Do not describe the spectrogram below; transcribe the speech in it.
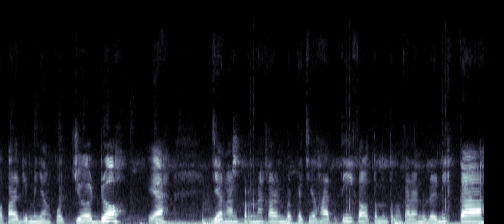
apalagi menyangkut jodoh ya jangan pernah kalian berkecil hati kalau teman-teman kalian udah nikah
